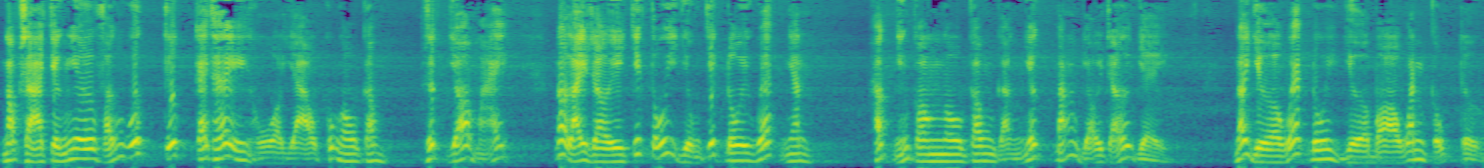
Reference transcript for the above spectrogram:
Ngọc xà chừng như phẫn quốc trước cái thế hùa vào của ngô công. Rít gió mãi, nó lại rời chiếc túi dùng chiếc đuôi quét nhanh. Hất những con ngô công gần nhất bắn dội trở về. Nó vừa quét đuôi vừa bò quanh cục trường.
